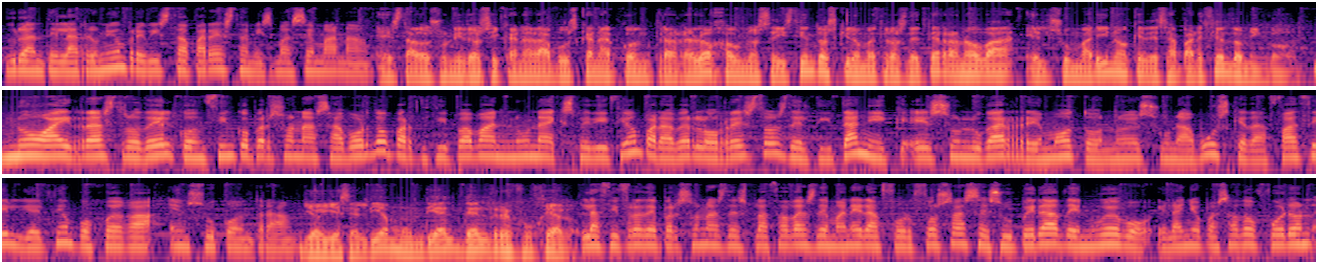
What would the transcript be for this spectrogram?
durante la reunión prevista para esta misma semana. Estados Unidos y Canadá buscan a contrarreloj a unos 600 kilómetros de Terranova el submarino que desapareció el domingo. No hay rastro de él. Con cinco personas a bordo participaban en una expedición para ver los restos del Titanic. Es un lugar remoto, no es una búsqueda fácil y el tiempo juega en su contra. Y hoy es el Día Mundial del Refugiado. La cifra de personas desplazadas de manera forzosa se supera de nuevo. El año pasado fueron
